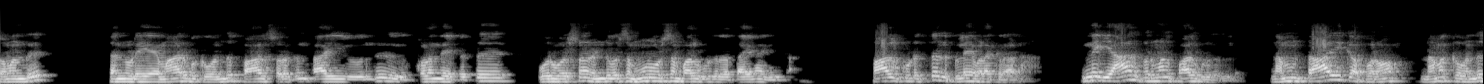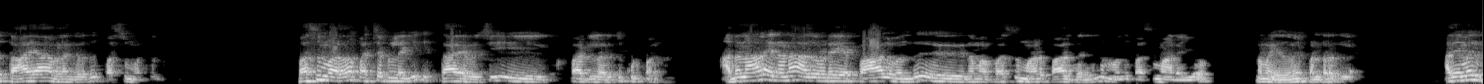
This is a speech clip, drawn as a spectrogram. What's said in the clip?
சுமந்து தன்னுடைய மார்புக்கு வந்து பால் சுரக்கும் தாய் வந்து குழந்தைய பெற்று ஒரு வருஷம் ரெண்டு வருஷம் மூணு வருஷம் பால் கொடுக்குற தாய் தான் பால் கொடுத்து அந்த பிள்ளைய வளர்க்குறாளாம் இன்னைக்கு யார் பெரும்பாலும் பால் கொடுக்கறது நம் தாய்க்கு அப்புறம் நமக்கு வந்து தாயா விளங்குறது பசு மட்டும் பசுமாடு தான் பச்சை பிள்ளைக்கு தாயை வச்சு பாட்டில் அரைச்சு கொடுப்பாங்க. அதனால என்னன்னா அதனுடைய பால் வந்து நம்ம பசு மாடு பால் தருது. நம்ம வந்து பசு மாடையோ நம்ம எதுவுமே பண்றது அதே மாதிரி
